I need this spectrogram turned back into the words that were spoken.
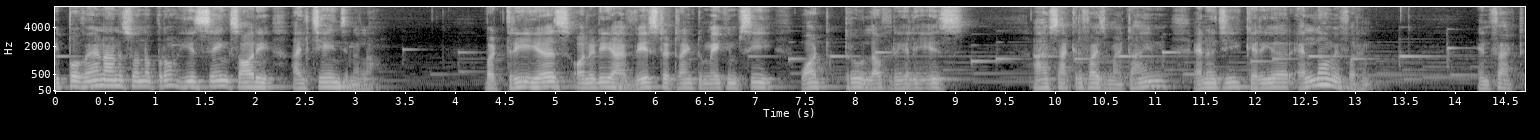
இப்போ வேணான்னு சொன்னப்புறம் he is saying sorry I சேஞ்ச்னலாம் but three years already I waste trying to make him see what true love really is I have sacrifice my time energy career எல்லாமே ஃபார் ஹிம் இன்ஃபேக்ட்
